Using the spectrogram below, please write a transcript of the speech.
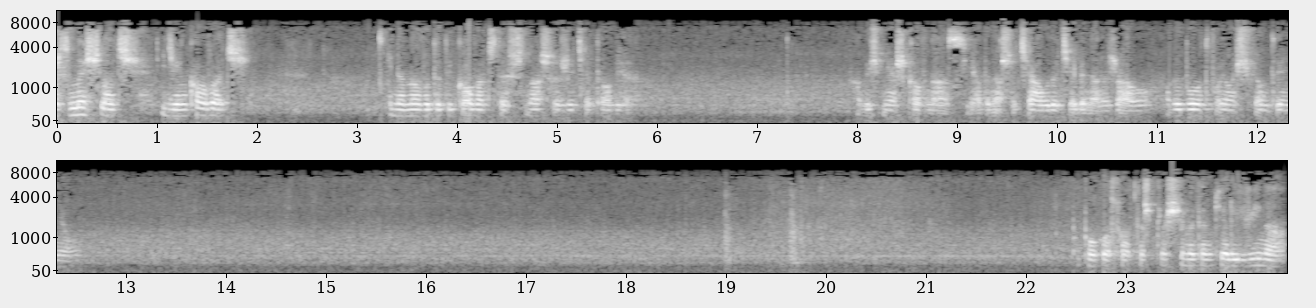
rozmyślać i dziękować i na nowo dedykować też nasze życie Tobie. Abyś mieszkał w nas i aby nasze ciało do Ciebie należało, aby było Twoją świątynią. Błogosław też prosimy ten kielich wina.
